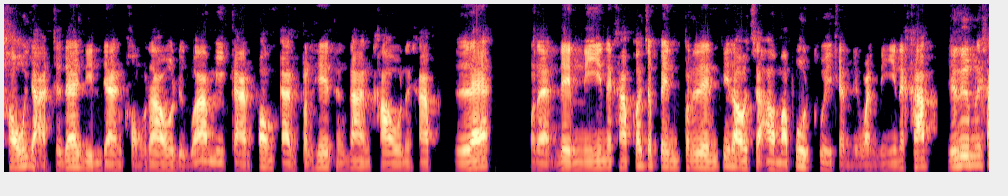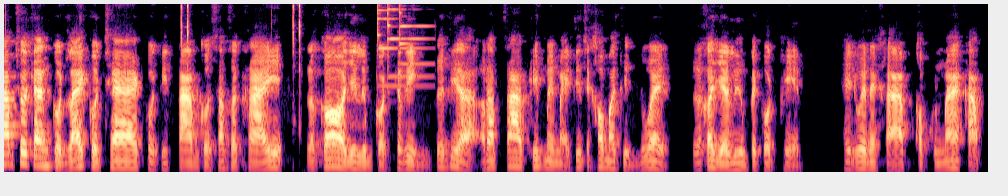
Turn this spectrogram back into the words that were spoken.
เขาอยากจะได้ดินแดนของเรา หรือว่ามีการป้องกันประเทศทางด้านเขานะครับ และประเด็นนี้นะครับก็จะเป็นประเด็นที่เราจะเอามาพูดคุยกันในวันนี้นะครับ อย่าลืมนะครับช่วยกันกดไลค์กดแชร์ กดติดตามกด Subscribe แล้วก็อย่าลืมกดกระดิ่ง เพื่อที่จะรับทราบคลิปใหม่ๆ ที่จะเข้ามาถึงด้วย แล้วก็อย่าลืมไปกดเพจให้ด้วยนะครับ ขอบคุณมากครับ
